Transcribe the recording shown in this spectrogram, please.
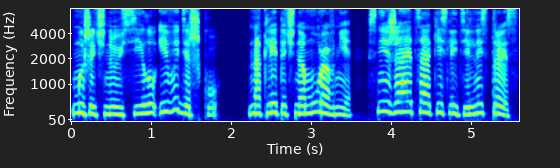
мышечную силу и выдержку. На клеточном уровне снижается окислительный стресс,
